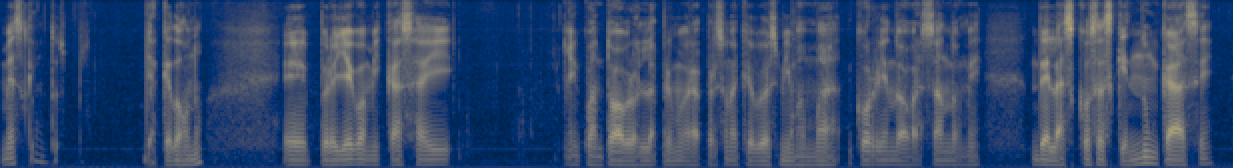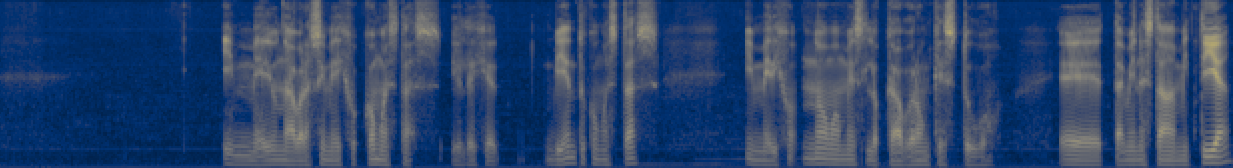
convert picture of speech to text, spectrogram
mezcla, entonces ya quedó, ¿no? Eh, pero llego a mi casa y en cuanto abro, la primera persona que veo es mi mamá corriendo, abrazándome de las cosas que nunca hace. Y me dio un abrazo y me dijo, ¿cómo estás? Y le dije, bien, ¿tú cómo estás? Y me dijo, no mames lo cabrón que estuvo. Eh, también estaba mi tía.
